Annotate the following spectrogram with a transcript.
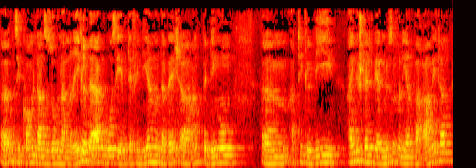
äh, und Sie kommen dann zu sogenannten Regelwerken, wo Sie eben definieren, unter welcher Randbedingung ähm, Artikel wie eingestellt werden müssen von Ihren Parametern,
